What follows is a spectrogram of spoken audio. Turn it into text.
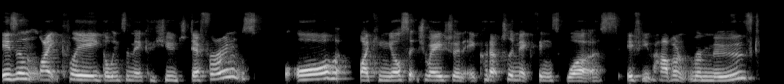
isn't likely going to make a huge difference. Or, like in your situation, it could actually make things worse if you haven't removed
